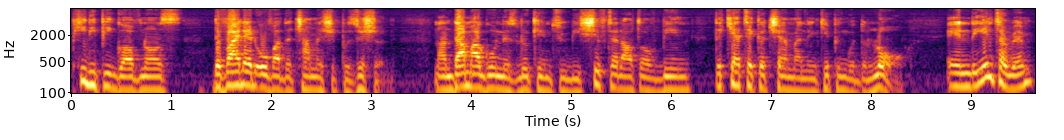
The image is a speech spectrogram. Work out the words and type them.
PDP governors divided over the chairmanship position. Now, Damagum is looking to be shifted out of being the caretaker chairman in keeping with the law. In the interim,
